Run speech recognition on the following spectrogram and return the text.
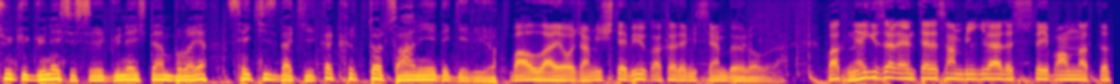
Çünkü güneş ışığı güneşten buraya 8 dakika 44 saniyede geliyor. Vallahi hocam işte büyük akademisyen böyle olur ha. Bak ne güzel enteresan bilgilerle süsleyip anlattın.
